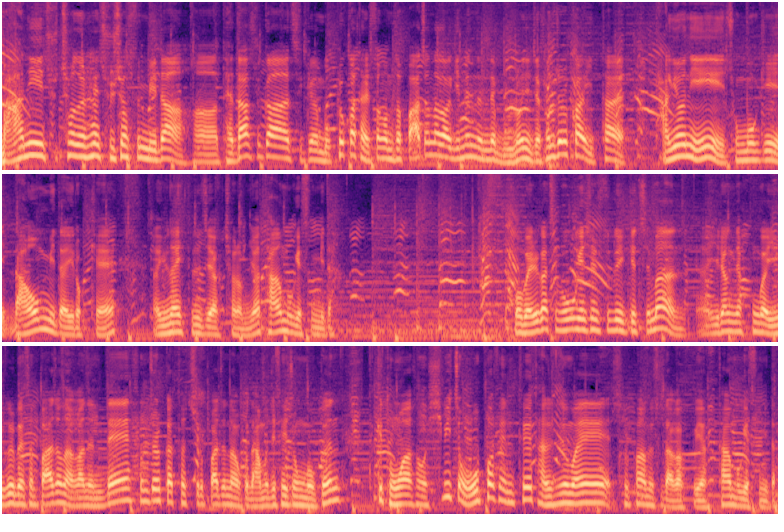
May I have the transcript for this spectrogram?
많이 추천을 해주셨습니다. 어, 대다수가 지금 목표가 달성하면서 빠져나가긴 했는데 물론 이제 선절가 이탈 당연히 종목이 나옵니다. 이렇게 어, 유나이티드 제약처럼요. 다음 보겠습니다. 뭐 매일같이 보고 계실 수도 있겠지만 어, 일양약품과 이글벳은 빠져나가는데 손절가 터치로 빠져나오고 나머지 세 종목은 특히 동화성 12.5% 단숨에 돌파하면서 나갔고요. 다음 보겠습니다.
